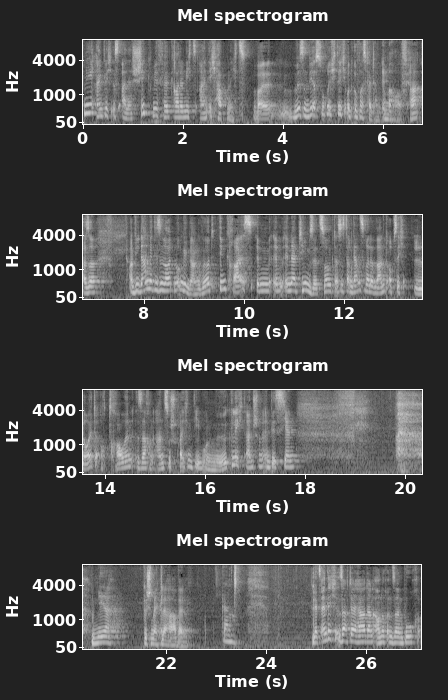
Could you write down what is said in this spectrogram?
nee, eigentlich ist alles schick, mir fällt gerade nichts ein, ich habe nichts. Weil wissen wir es so richtig und irgendwas fällt einem immer auf. Ja? Also und wie dann mit diesen Leuten umgegangen wird, im Kreis, im, im, in der Teamsitzung, das ist dann ganz relevant, ob sich Leute auch trauen, Sachen anzusprechen, die womöglich dann schon ein bisschen mehr Geschmäckle haben. Genau. Letztendlich sagt der Herr dann auch noch in seinem Buch,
